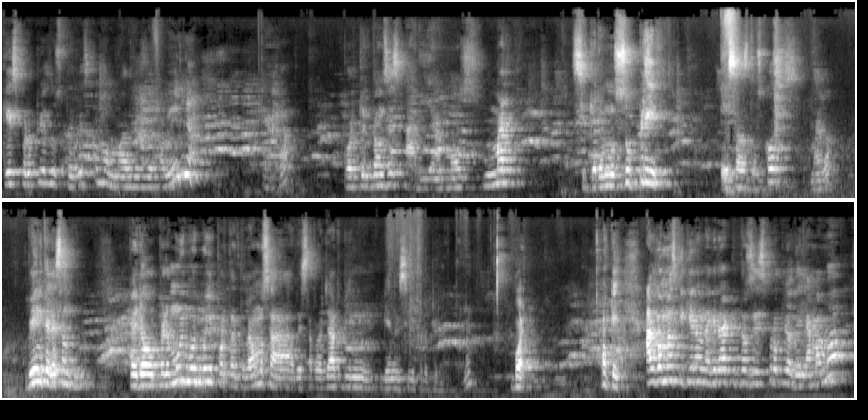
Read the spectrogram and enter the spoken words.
que es propio de ustedes como madres de familia. Ajá. Porque entonces haríamos mal si queremos suplir esas dos cosas. ¿verdad? Bien interesante, ¿no? Pero, pero muy, muy, muy importante. La vamos a desarrollar bien, bien así propiamente. ¿no? Bueno, ok. ¿Algo más que quieran agregar entonces es propio de la mamá?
